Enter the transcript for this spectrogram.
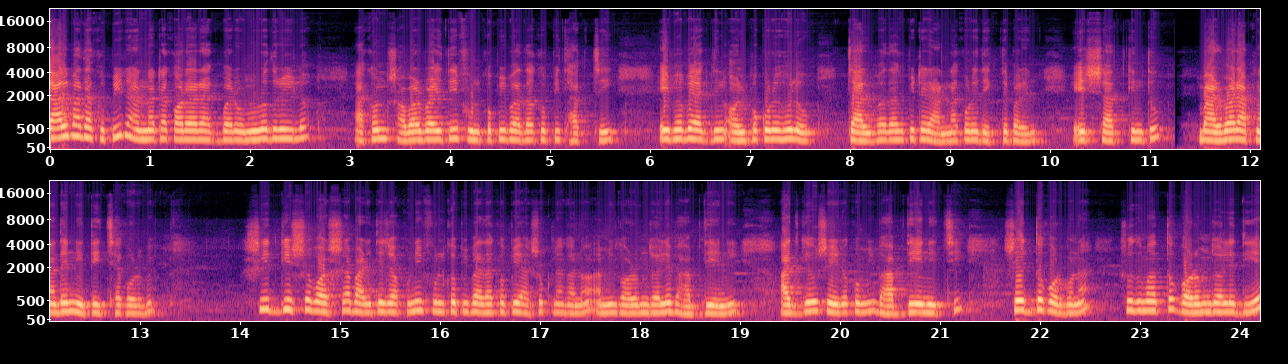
চাল বাঁধাকপি রান্নাটা করার একবার অনুরোধ রইল। এখন সবার বাড়িতেই ফুলকপি, বাঁধাকপি থাকছেই। এইভাবে একদিন অল্প করে হলেও চাল বাঁধাকপিটা রান্না করে দেখতে পারেন। এর স্বাদ কিন্তু বারবার আপনাদের নিতে ইচ্ছা করবে। শীত, গ্রীষ্ম, বর্ষা বাড়িতে যখনই ফুলকপি, বাঁধাকপি আসুক না কেন, আমি গরম জলে ভাপ দিয়ে নিই। আজকেও সেই রকমই ভাপ দিয়ে নিচ্ছি। সেদ্ধ করব না, শুধুমাত্র গরম জলে দিয়ে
